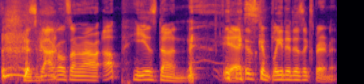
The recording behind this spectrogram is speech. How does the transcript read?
His goggles are now up. He is done. he Yes. has completed his experiment.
